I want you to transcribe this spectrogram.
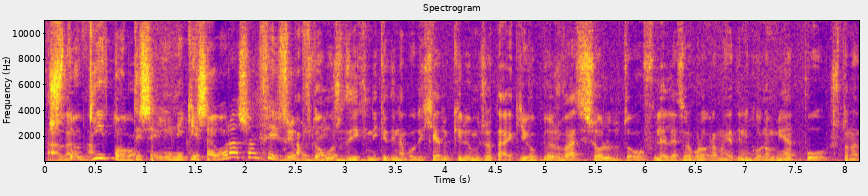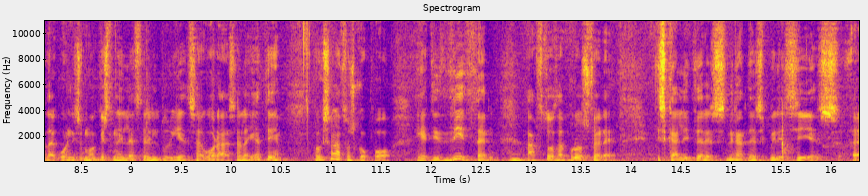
Αλλά στον κήπο αυτό- της ελληνικής αγοράς. Ανθίζει όμως. Αυτό όμως δείχνει και την αποτυχία του κυρίου Μητσοτάκη, ο οποίος βάσισε όλο του το φιλελεύθερο πρόγραμμα για την οικονομία που στον ανταγωνισμό και στην ελεύθερη λειτουργία της αγοράς. Αλλά γιατί, όχι σαν αυτό σκοπό, γιατί δήθεν αυτό θα πρόσφερε τις καλύτερες δυνατές υπηρεσίες ε,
